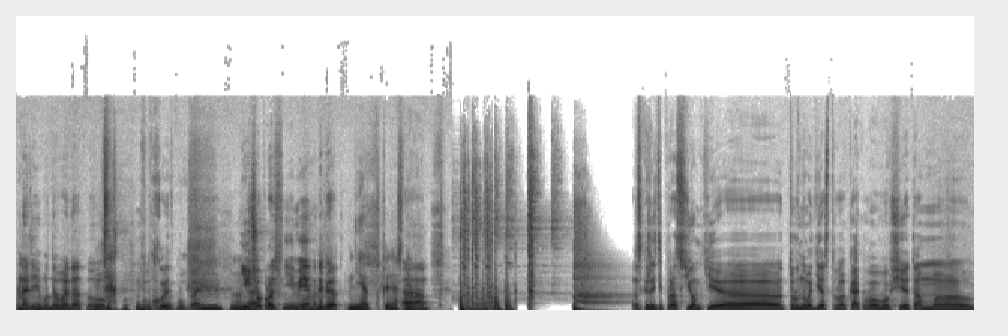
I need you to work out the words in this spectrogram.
на день ВДВ, да, то входят в. Ну Ничего против не имеем, ребят. Нет, конечно. А, Расскажите про съемки э, трудного детства. Как вам вообще там э,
